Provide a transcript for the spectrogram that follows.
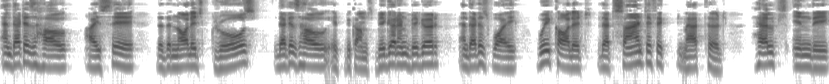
and that is how I say that the knowledge grows, that is how it becomes bigger and bigger, and that is why we call it that scientific method helps in the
